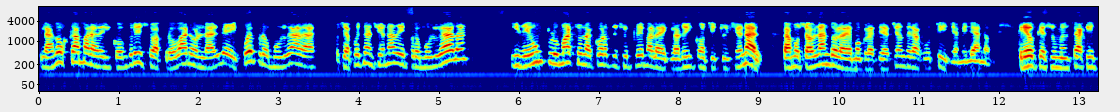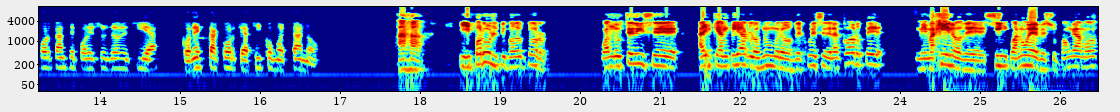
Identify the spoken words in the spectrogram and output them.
las dos cámaras del Congreso aprobaron la ley, fue promulgada, o sea, fue sancionada y promulgada y de un plumazo la Corte Suprema la declaró inconstitucional. Estamos hablando de la democratización de la justicia, Emiliano. Creo que es un mensaje importante, por eso yo decía, con esta Corte así como está, no. Ajá. Y por último, doctor, cuando usted dice hay que ampliar los números de jueces de la Corte, me imagino de 5 a 9, supongamos,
